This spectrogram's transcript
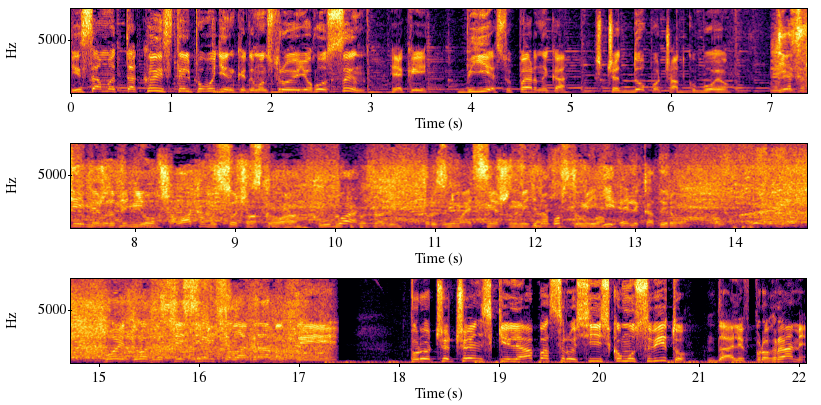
І саме такий стиль поведінки демонструє його син, який б'є суперника ще до початку бою. Детский между Данилом Шалаком из сочинского клуба, который занимается смешанными единоборствами, и Эли Кадырова. Бой до 27 килограммов и Про чеченський ляпас російському світу. Далі в програмі.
